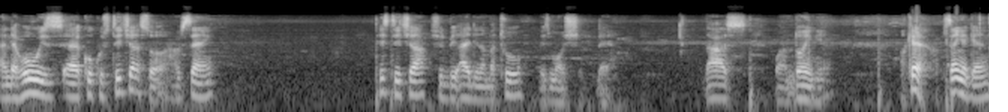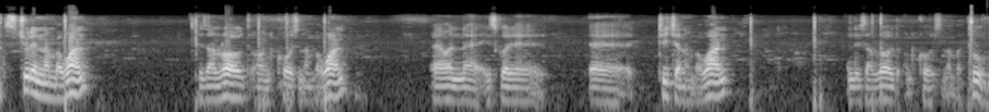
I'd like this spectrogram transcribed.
And uh, who is uh, Kuku's teacher? So I'm saying his teacher should be ID number two is Moshi there. That's what I'm doing here. Okay I'm saying again student number one is enrolled on course number one uh, on uh, it's got a, a teacher number one and is enrolled on course number two.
